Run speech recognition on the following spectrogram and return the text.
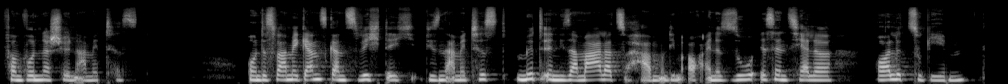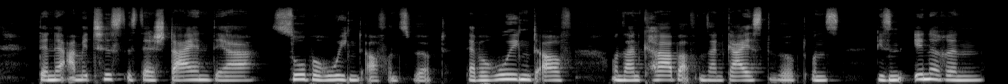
vom wunderschönen Amethyst. Und es war mir ganz, ganz wichtig, diesen Amethyst mit in dieser Maler zu haben und ihm auch eine so essentielle Rolle zu geben. Denn der Amethyst ist der Stein, der so beruhigend auf uns wirkt, der beruhigend auf unseren Körper, auf unseren Geist wirkt, uns diesen inneren,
